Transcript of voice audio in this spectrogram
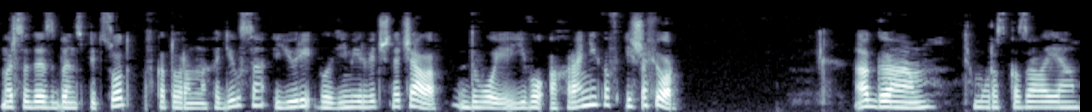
Mercedes-Benz 500, в котором находился Юрий Владимирович Началов, двое его охранников и шофер. «Ага», — хмуро сказала я,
